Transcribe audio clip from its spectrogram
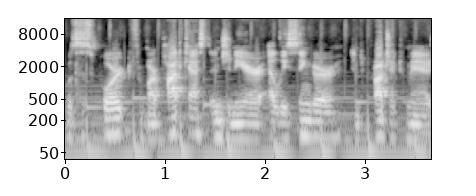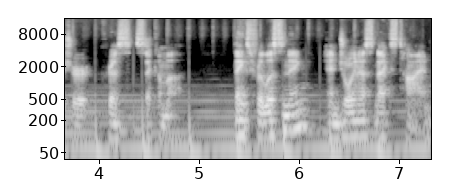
with the support from our podcast engineer, Ellie Singer, and project manager, Chris Sekema. Thanks for listening, and join us next time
